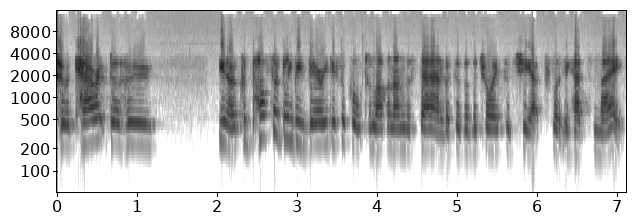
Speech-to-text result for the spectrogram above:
to a character who, you know, could possibly be very difficult to love and understand because of the choices she absolutely had to make.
